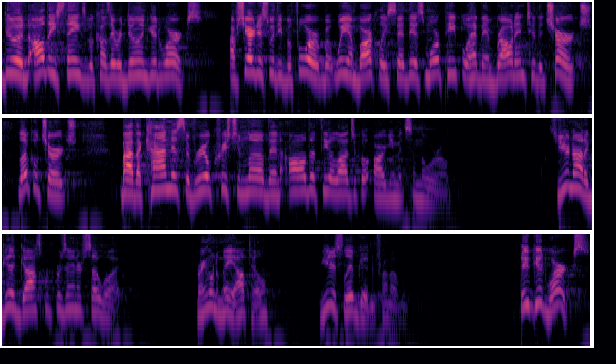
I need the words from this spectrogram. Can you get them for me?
doing all these things because they were doing good works. I've shared this with you before, but William Barclay said this more people have been brought into the church, local church, by the kindness of real Christian love than all the theological arguments in the world. So you're not a good gospel presenter, so what? Bring them to me, I'll tell them. You just live good in front of them. Do good works.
